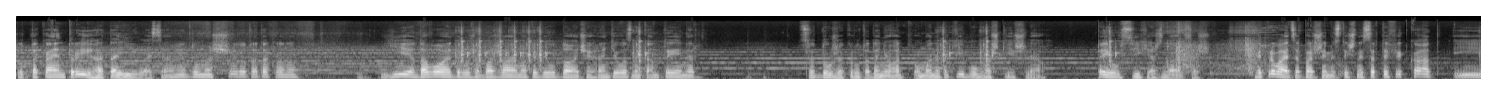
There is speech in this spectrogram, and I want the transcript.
Тут така інтрига таїлася. А я думаю, що тут так воно. Є, давай, друже, бажаємо тобі удачі. Грандіозний контейнер. Це дуже круто. До нього у мене такий був важкий шлях. Та й у всіх, я ж знаю, це ж. Відкривається перший містичний сертифікат і.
